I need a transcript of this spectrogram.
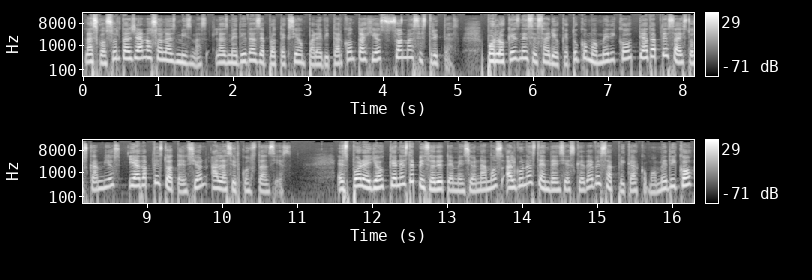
Las consultas ya no son las mismas, las medidas de protección para evitar contagios son más estrictas, por lo que es necesario que tú como médico te adaptes a estos cambios y adaptes tu atención a las circunstancias. Es por ello que en este episodio te mencionamos algunas tendencias que debes aplicar como médico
